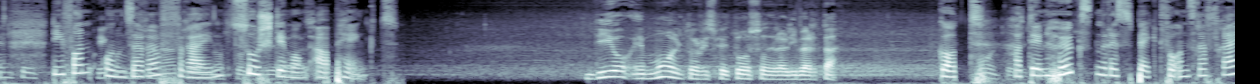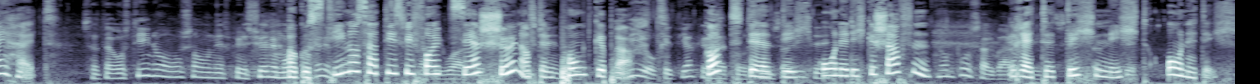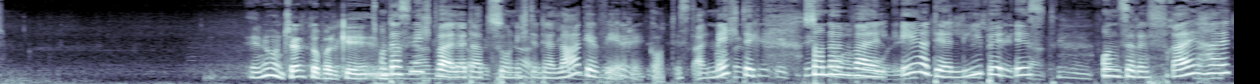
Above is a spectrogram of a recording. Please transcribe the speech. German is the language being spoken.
die von unserer freien Zustimmung abhängt. Gott hat den höchsten Respekt vor unserer Freiheit. Augustinus hat dies wie folgt sehr schön auf den Punkt gebracht. Gott, der dich ohne dich geschaffen, rettet dich nicht ohne dich. Und das nicht, weil er dazu nicht in der Lage wäre. Gott ist allmächtig, sondern weil er, der Liebe ist, unsere Freiheit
